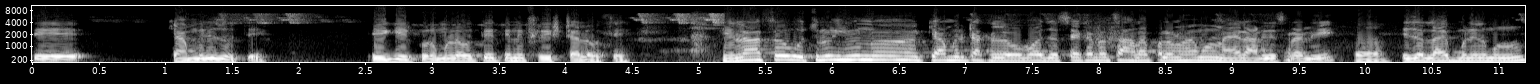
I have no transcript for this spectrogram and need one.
ते कॅम्पमध्येच होते. हे गिरकुरमला होते त्याने फ्री स्टाईल होते. याला असं उचलून घेऊन कॅमेरे टाकलेला बाबा जसं एखादा चांगला पलन आहे म्हणून नाही लाडगे सरांनी. त्याचं लाईव्ह बनेल म्हणून.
